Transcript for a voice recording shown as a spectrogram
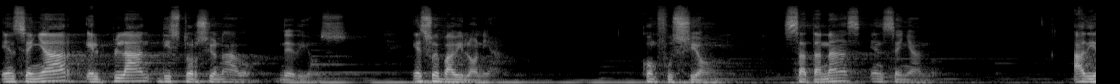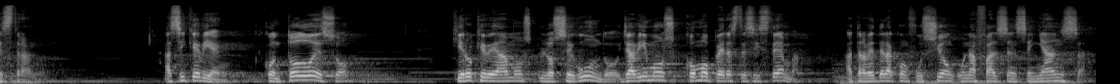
Enseñar el plan distorsionado de Dios. Eso es Babilonia. Confusión. Satanás enseñando. Adiestrando. Así que bien, con todo eso, quiero que veamos lo segundo. Ya vimos cómo opera este sistema. A través de la confusión, una falsa enseñanza.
